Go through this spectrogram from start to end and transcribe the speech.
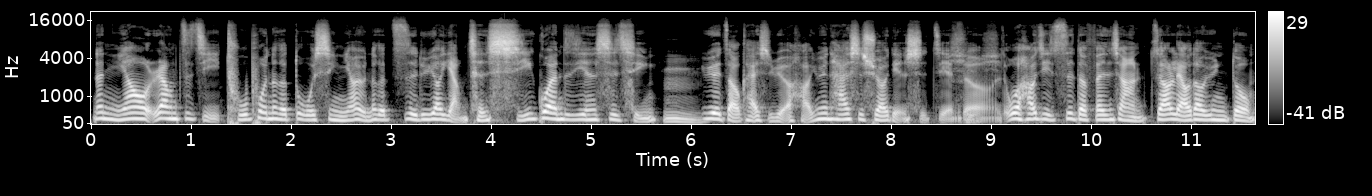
那你要让自己突破那个惰性，你要有那个自律，要养成习惯这件事情。嗯，越早开始越好，因为它是需要一点时间的。我好几次的分享，只要聊到运动，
